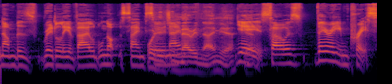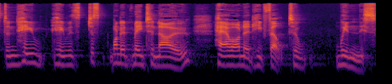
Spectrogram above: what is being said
numbers readily available, not the same Well, surname. your married name, yeah. Yeah, so I was very impressed, and he he was just wanted me to know how honoured he felt to win this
